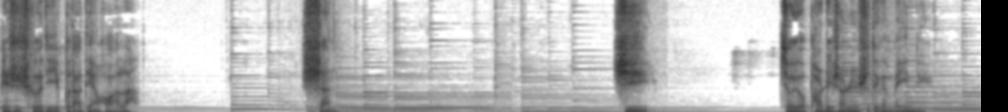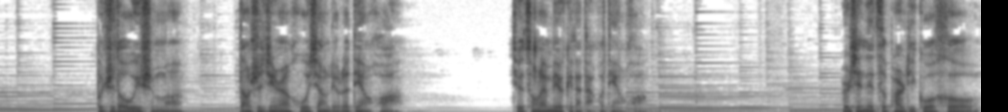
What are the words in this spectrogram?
便是彻底不打电话了。删。G，交友 party 上认识的一个美女。不知道为什么，当时竟然互相留了电话，就从来没有给他打过电话。而且那次 party 过后，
